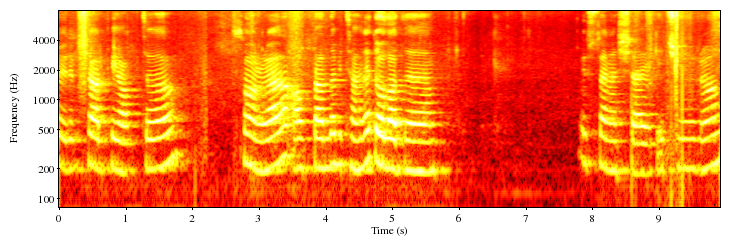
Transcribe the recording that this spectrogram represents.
Şöyle bir çarpı yaptım. Sonra alttan da bir tane doladım. Üstten aşağıya geçiyorum.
